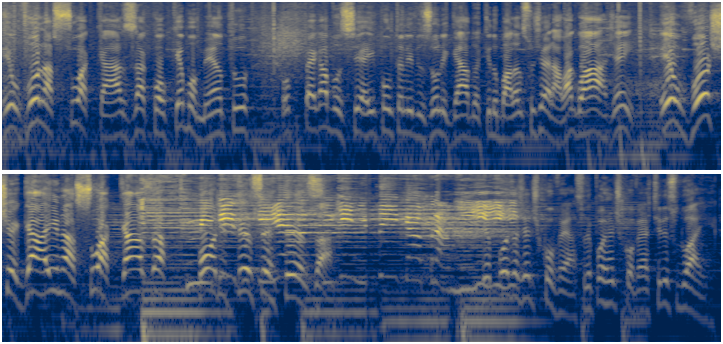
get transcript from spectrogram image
Eu vou na sua casa a qualquer momento. Vou pegar você aí com o televisor ligado aqui no Balanço Geral. Aguarde, hein? Eu vou chegar aí na sua casa, pode ter certeza. Depois a gente conversa, depois a gente conversa. Tira isso do ar aí.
